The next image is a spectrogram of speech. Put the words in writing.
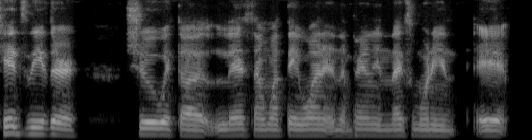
kids leave their shoe with a list on what they want, and apparently the next morning it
